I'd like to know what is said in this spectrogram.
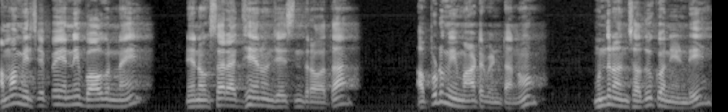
అమ్మ మీరు చెప్పేవన్నీ బాగున్నాయి. నేను ఒకసారి అధ్యయనం చేసిన తర్వాత అప్పుడు మీ మాట వింటాను. ముందు నన్ను చదువుకొనియండి.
